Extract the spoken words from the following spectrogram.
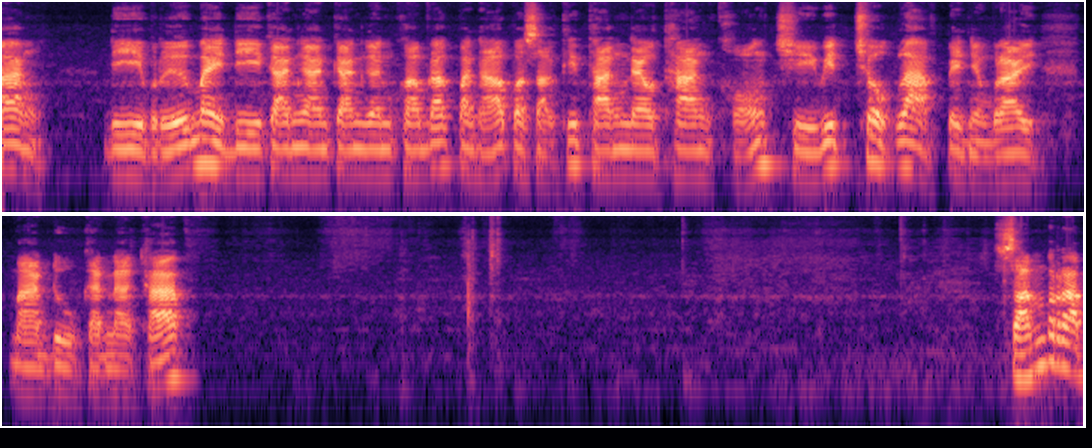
บ้าง ดีหรือไม่ดีการงานการเงินความรักปัญหาประสักทิศทางแนวทางของชีวิตโชคลาภเป็นอย่างไรมาดูกันนะครับสำหรับ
